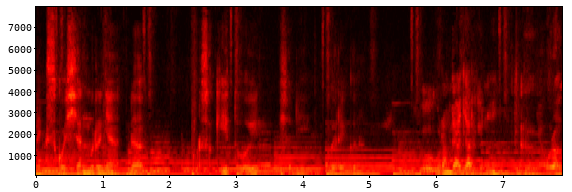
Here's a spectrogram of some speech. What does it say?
Next question merenya udah kursa gitu ini bisa diberikan Oh, orang diajarkan ya orang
